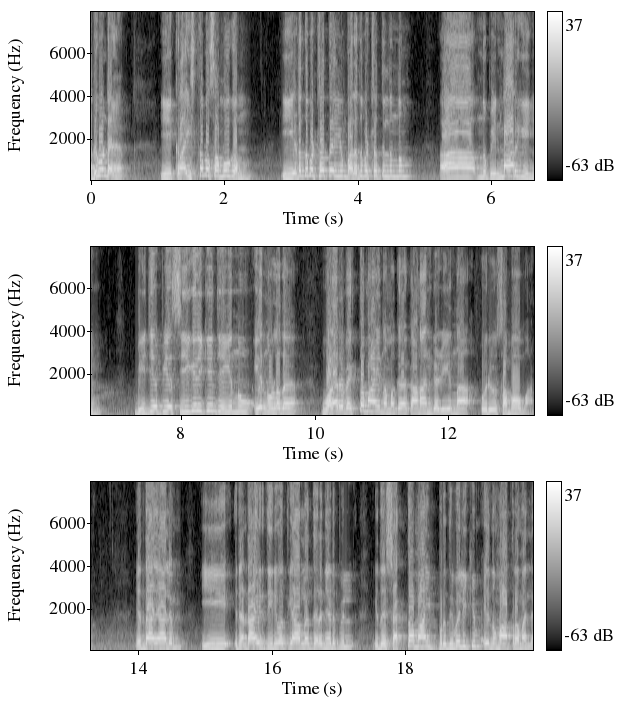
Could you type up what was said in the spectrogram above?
അതുകൊണ്ട് ഈ ക്രൈസ്തവ സമൂഹം ഈ ഇടതുപക്ഷത്തെയും വലതുപക്ഷത്തിൽ നിന്നും ഒന്ന് പിന്മാറുകയും ബി ജെ പിയെ സ്വീകരിക്കുകയും ചെയ്യുന്നു എന്നുള്ളത് വളരെ വ്യക്തമായി നമുക്ക് കാണാൻ കഴിയുന്ന ഒരു സംഭവമാണ്. എന്തായാലും ഈ രണ്ടായിരത്തി ഇരുപത്തിയാറിലെ തെരഞ്ഞെടുപ്പിൽ ഇത് ശക്തമായി പ്രതിഫലിക്കും എന്ന് മാത്രമല്ല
